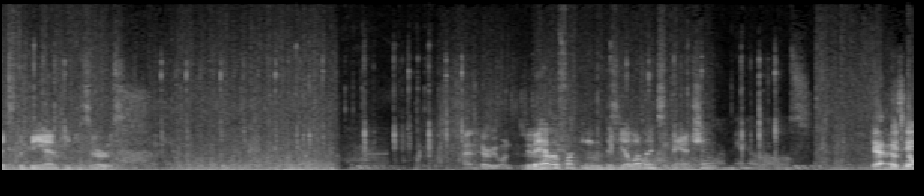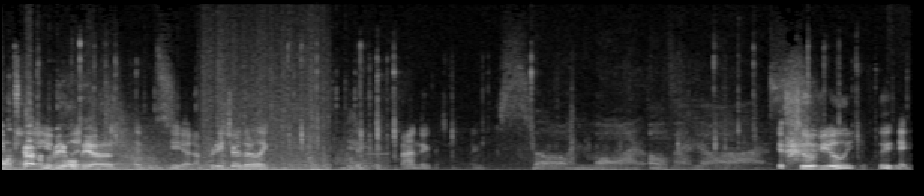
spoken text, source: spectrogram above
It's the BM he deserves. And everyone Do they have a fucking... Does Yellow have an expansion? More minerals. Yeah, it's, no one's gotten revealed yet. yet. I'm pretty sure they're like expanding or something. So more overlords. If two of you leave, the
